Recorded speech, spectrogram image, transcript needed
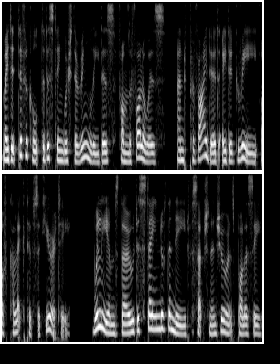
made it difficult to distinguish the ringleaders from the followers, and provided a degree of collective security. Williams, though, disdained of the need for such an insurance policy,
